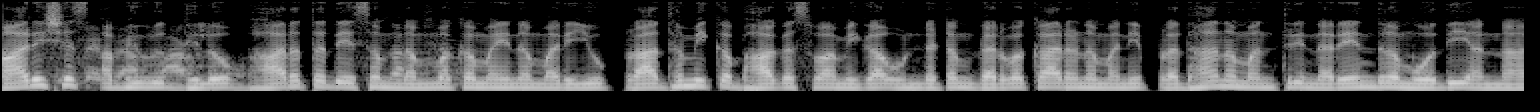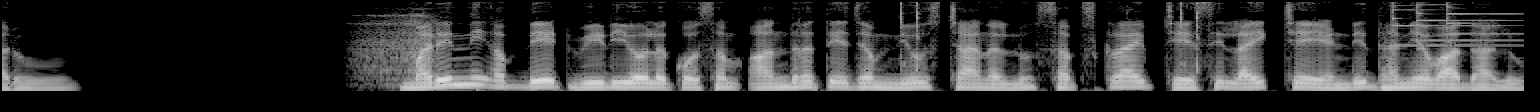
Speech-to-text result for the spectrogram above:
మారిషస్ అభివృద్ధిలో భారతదేశం నమ్మకమైన మరియు ప్రాథమిక భాగస్వామిగా ఉండటం గర్వకారణమని ప్రధానమంత్రి నరేంద్ర మోదీ అన్నారు. మరిన్ని అప్డేట్ వీడియోల కోసం ఆంధ్రతేజం న్యూస్ ఛానల్ను సబ్స్క్రైబ్ చేసి లైక్ చేయండి. ధన్యవాదాలు.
